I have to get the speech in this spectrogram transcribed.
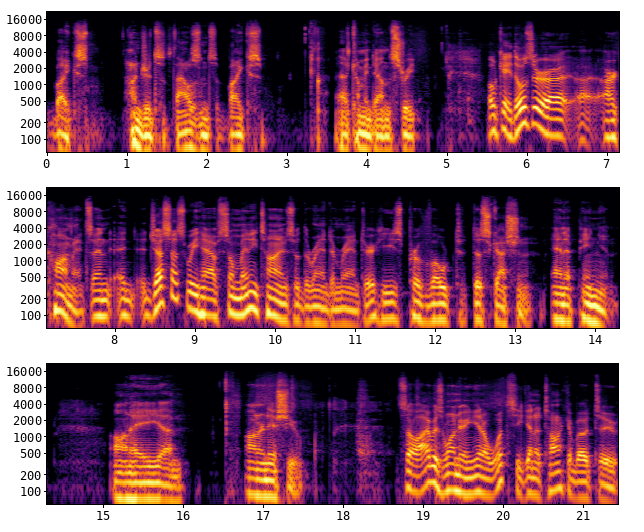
bikes, hundreds of thousands of bikes uh, coming down the street. Okay, those are uh, our comments. And, and, just as we have so many times with the random ranter, he's provoked discussion and opinion on a um, on an issue. So I was wondering, you know, what's he going to talk about to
